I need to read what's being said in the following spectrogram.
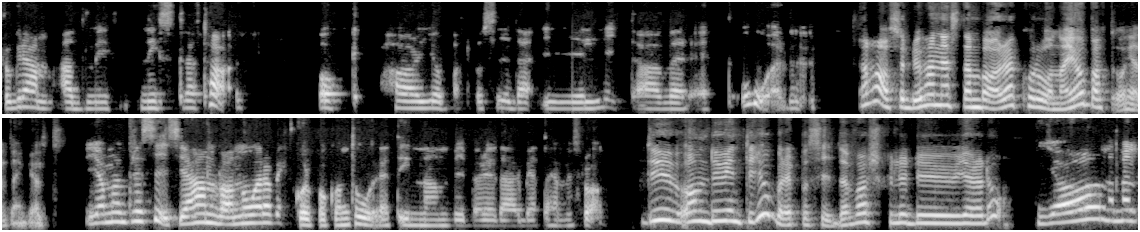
programadministratör och har jobbat på Sida i lite över ett år nu. Jaha, så du har nästan bara coronajobbat då helt enkelt? Ja, men precis. Jag hann vara några veckor på kontoret innan vi började arbeta hemifrån. Du, om du inte jobbade på Sida, vad skulle du göra då? Ja, nej, men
